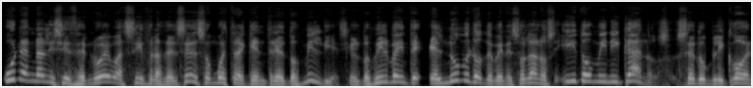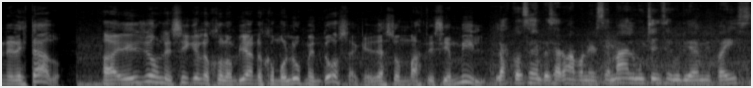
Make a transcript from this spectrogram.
Un análisis de nuevas cifras del censo muestra que entre el 2010 y el 2020 el número de venezolanos y dominicanos se duplicó en el estado. A ellos le siguen los colombianos como Luz Mendoza, que ya son más de 100.000. Las cosas empezaron a ponerse mal, mucha inseguridad en mi país.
